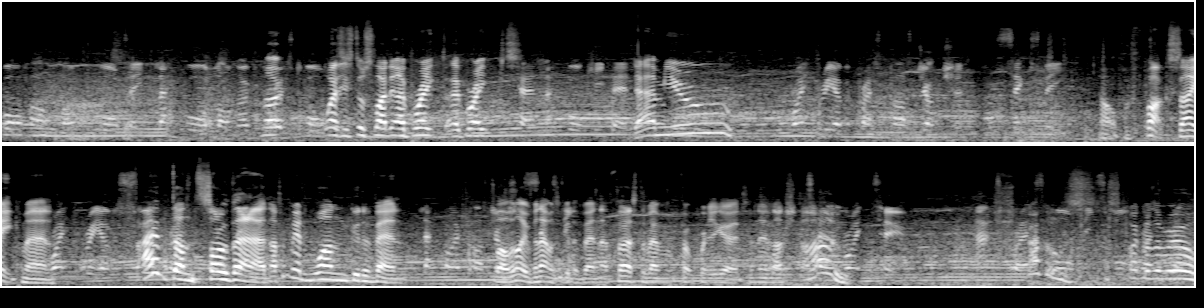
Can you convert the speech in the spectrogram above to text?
four half long 40. Left four long over No, crest 40. why is he still sliding? Oh, I braked, I oh, braked. 10 left four keep in. Damn you! Right three over crest past junction 60. Oh, for fuck's sake, man. Right three over small I've done so bad. I think we had one good event. Left five past junction Well, not even that was a good event. That first event felt pretty good. And then I just, I don't know. Right two. At crest Struggles. 40. Small Struggles are real.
